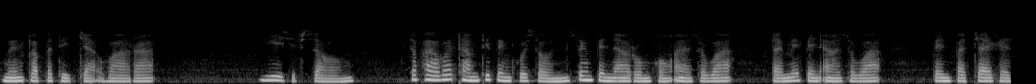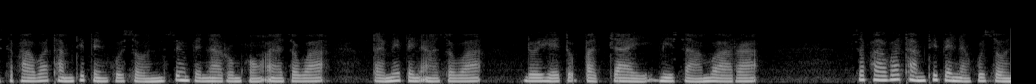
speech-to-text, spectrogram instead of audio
เหมือนกับปฏิจจวาระ ยี่สิบสองสภาวธรรมที่เป็นกุศลซึ่งเป็นอารมณ์ของอาสวะ แต่ไม่เป็นอาสวะ เป็นปัจจัยแก่สภาวธรรมที่เป็นกุศล ซึ่งเป็นอารมณ์ของอาสวะ แต่ไม่เป็นอาสวะ โดยเหตุปัจจัยมีสามวาระ สภาวธรรมที่เป็นอกุศล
